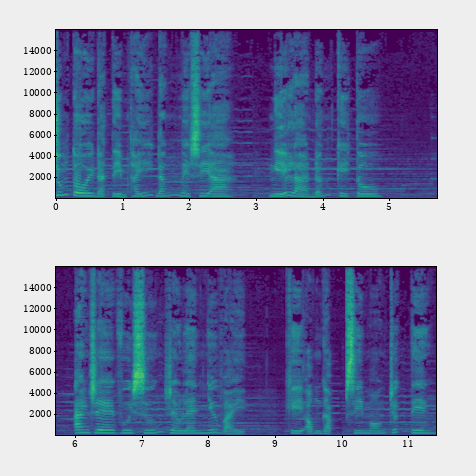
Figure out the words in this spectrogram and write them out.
Chúng tôi đã tìm thấy đấng Messia, nghĩa là đấng Kitô. Andre vui sướng reo lên như vậy khi ông gặp Simon trước tiên.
